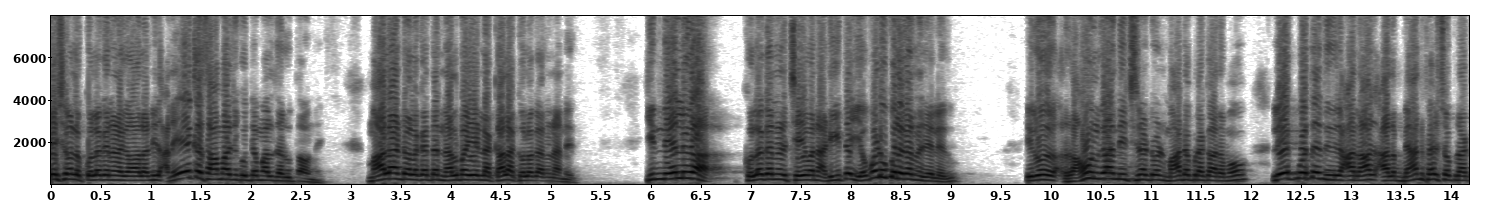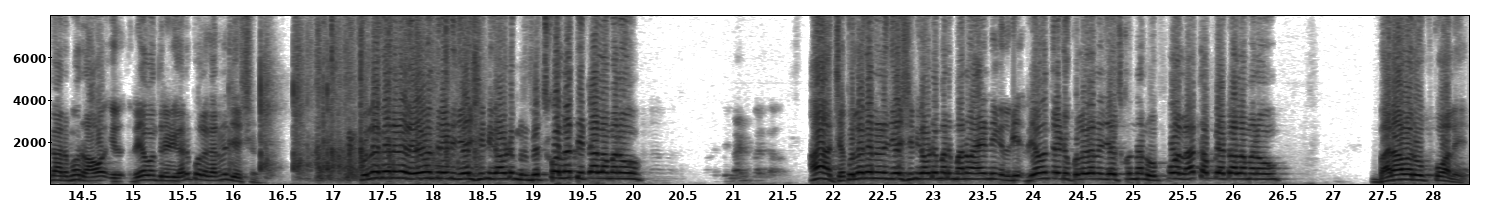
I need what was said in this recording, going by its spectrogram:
దేశంలో కులగణన కావాలని అనేక సామాజిక ఉద్యమాలు జరుగుతూ ఉన్నాయి. మాలాంటి వాళ్ళకైతే నలభై ఏళ్ళ కాల కులగణన అనేది. ఇన్నేళ్ళుగా కులగణన చేయమని అడిగితే ఎవడు కులగణన చేయలేదు. ఈరోజు రాహుల్ గాంధీ ఇచ్చినటువంటి మాట ప్రకారము లేకపోతే మేనిఫెస్టో ప్రకారము రావు రేవంత్ రెడ్డి గారు కులగణన చేసిండు కులగణన రేవంత్ రెడ్డి చేసిండు కాబట్టి మెచ్చుకోవాలా తిట్టాలా మనం? చె- కులగణన చేసిండు కాబట్టి మరి మనం ఆయన్ని రేవంత్ రెడ్డి కులగణన చేసుకుందాన్ని ఒప్పుకోవాలా తప్పు పెట్టాలా మనం? బరాబర్ ఒప్పుకోవాలి.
